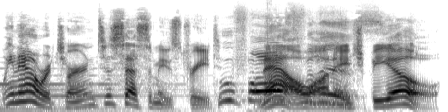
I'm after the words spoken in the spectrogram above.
We now return to Sesame Street. Who falls now for on this? HBO.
